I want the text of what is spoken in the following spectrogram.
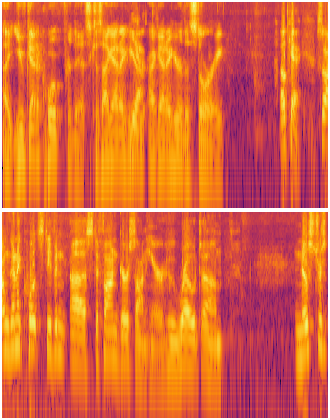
Uh, you've got a quote for this because I gotta hear. Yeah. I gotta hear the story. Okay, so I'm going to quote Stephen uh, Stefan Gerson here, who wrote um, Nostr-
